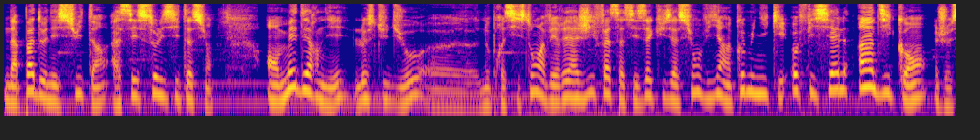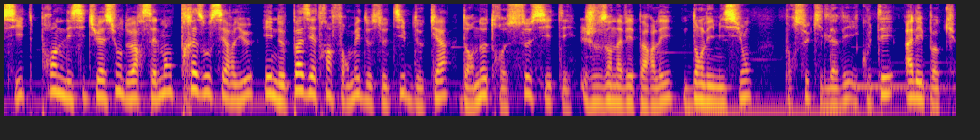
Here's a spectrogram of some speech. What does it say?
n'a pas donné suite hein, à ces sollicitations. En mai dernier, le studio, euh, nous précisons, avait réagi face à ces accusations via un communiqué officiel indiquant, je cite, prendre les situations de harcèlement très au sérieux et ne pas être informé de ce type de cas dans notre société. Je vous en avais parlé dans l'émission pour ceux qui l'avaient écouté à l'époque.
